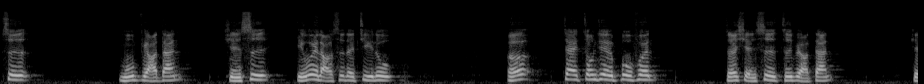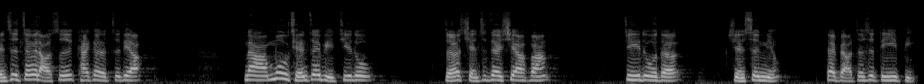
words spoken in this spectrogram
是母表单，显示一位老师的记录，而在中间的部分则显示子表单。显示这位老师开课的资料，那目前这笔记录则显示在下方，记录的显示钮代表这是第一笔，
